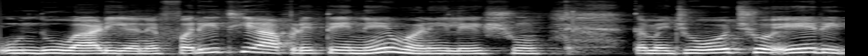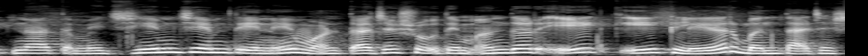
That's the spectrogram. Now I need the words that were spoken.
ઊંધું વાળી અને ફરીથી આપણે તેને વણી લઈશું. તમે જુઓ છો એ રીતના તમે જેમ જેમ તેને વણતા જશો તેમ અંદર એક એક લેયર બનતા જશે.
